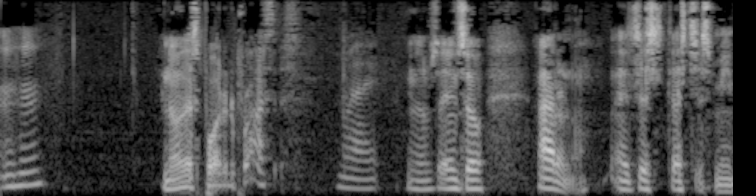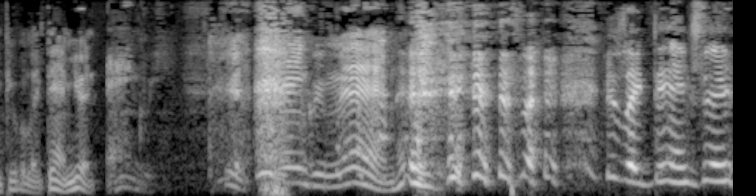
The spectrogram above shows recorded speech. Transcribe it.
Mm-hmm. You know, that's part of the process. Right. You know what I'm saying? So I don't know. It's just that's just me. People are like, damn, you're an angry. You're an angry man. it's, like, it's like, damn, say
